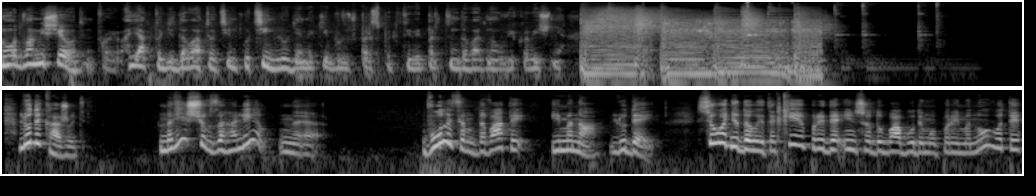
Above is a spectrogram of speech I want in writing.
Ну, от вам іще один прояв. А як тоді давати оцінку цим людям, які будуть в перспективі претендувати на увіковічення? Люди кажуть, навіщо взагалі е, вулицям давати імена людей? Сьогодні дали такі, прийде інша доба, будемо перейменовувати.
